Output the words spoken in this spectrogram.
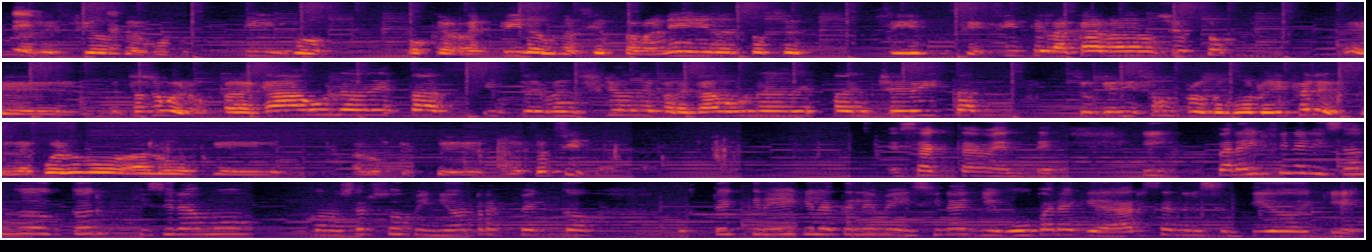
una lesión de algún tipo, o que respira de una cierta manera. Entonces, si, existe la cámara, ¿no es cierto? Eh, entonces, bueno, para cada una de estas intervenciones, para cada una de estas entrevistas, se utiliza un protocolo diferente, de acuerdo a lo que a lo que se necesita. Exactamente. Y para ir finalizando, doctor, quisiéramos conocer su opinión respecto, ¿usted cree que la telemedicina llegó para quedarse en el sentido de que,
